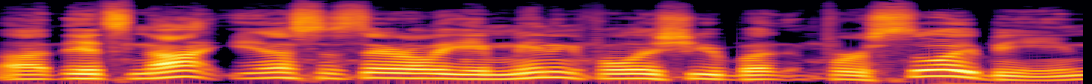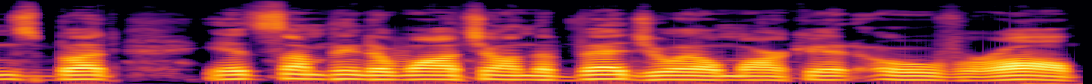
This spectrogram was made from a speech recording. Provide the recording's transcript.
Uh, it's not necessarily a meaningful issue but for soybeans, but it's something to watch on the veg oil market overall.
